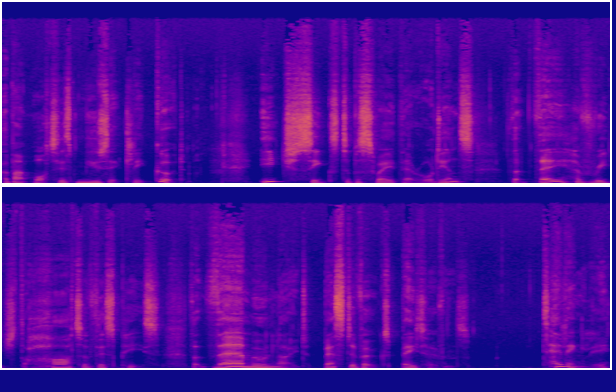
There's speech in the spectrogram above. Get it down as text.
about what is musically good. Each seeks to persuade their audience that they have reached the heart of this piece, that their moonlight best evokes Beethoven's. Tellingly,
